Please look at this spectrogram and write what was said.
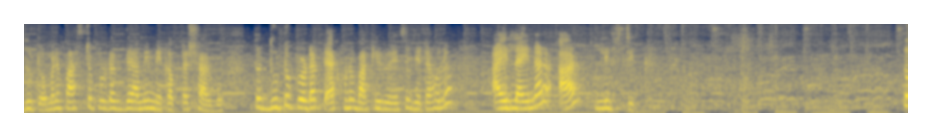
দুটো মানে পাঁচটা প্রোডাক্ট দিয়ে আমি মেকআপটা সারবো। তো দুটো প্রোডাক্ট এখনও বাকি রয়েছে, যেটা হলো আইলাইনার আর লিপস্টিক তো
